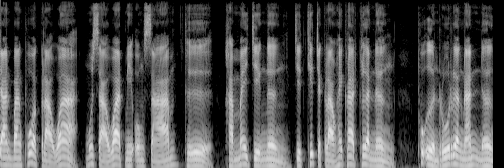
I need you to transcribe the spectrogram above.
จารย์บางพวกกล่าวว่า มุสาวาทมีองค์สามคือคำไม่จริงหนึ่งจิตคิดจะกล่าวให้คลาดเคลื่อนหนึ่งผู้อื่นรู้เรื่องนั้นหนึ่ง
